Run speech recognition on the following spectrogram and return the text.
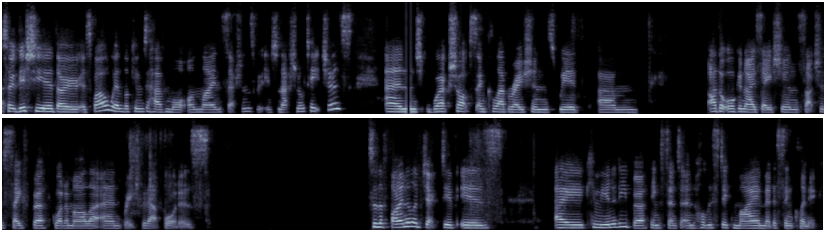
So this year, though, as well, we're looking to have more online sessions with international teachers and workshops and collaborations with um, other organisations such as Safe Birth Guatemala and Breech Without Borders. So the final objective is a community birthing centre and holistic Maya medicine clinic.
